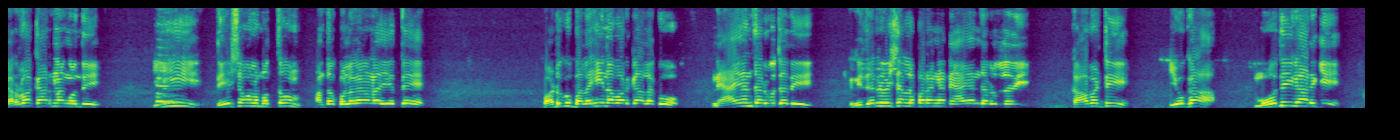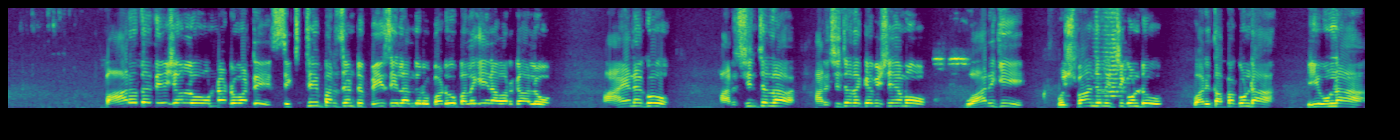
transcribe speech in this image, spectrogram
గర్వకారణంగా ఉంది. ఈ దేశంలో మొత్తం అంత కులగణన చేస్తే బడుగు బలహీన వర్గాలకు న్యాయం జరుగుతుంది. రిజర్వేషన్ల పరంగా న్యాయం జరుగుతుంది. కాబట్టి ఈ యొక్క మోదీ గారికి భారతదేశంలో ఉన్నటువంటి సిక్స్టీ పర్సెంట్ బీసీలందరూ బడుగు బలహీన వర్గాలు. ఆయనకు హర్షించల హర్షించదగ్గ విషయము వారికి పుష్పాంజలి ఇచ్చుకుంటూ వారి తప్పకుండా ఈ ఉన్న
